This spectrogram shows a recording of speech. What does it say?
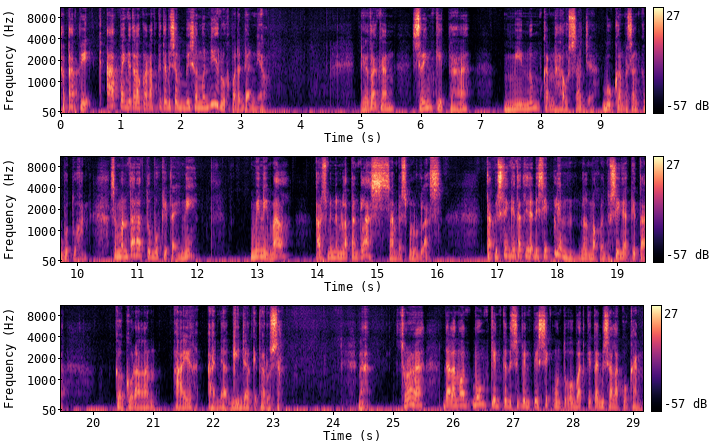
Tetapi apa yang kita lakukan? Apa kita bisa bisa meniru kepada Daniel? Dikatakan, sering kita minum karena haus saja, bukan berdasarkan kebutuhan. Sementara tubuh kita ini minimal harus minum 8 gelas sampai 10 gelas. Tapi sering kita tidak disiplin dalam melakukan itu, sehingga kita kekurangan air, hanya ginjal kita rusak. Nah, saudara, dalam mungkin kedisiplin fisik untuk obat kita bisa lakukan,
